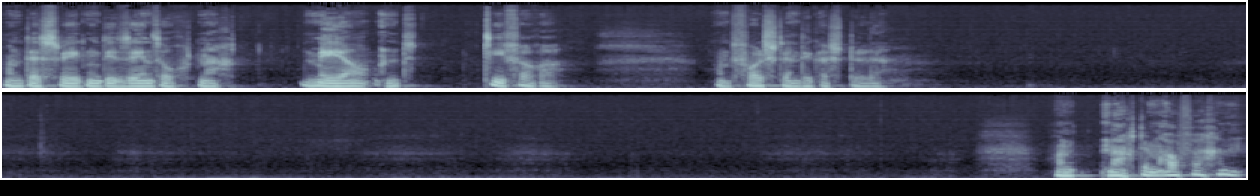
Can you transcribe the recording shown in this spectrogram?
und deswegen die Sehnsucht nach mehr und tieferer und vollständiger Stille. Und nach dem Aufwachen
